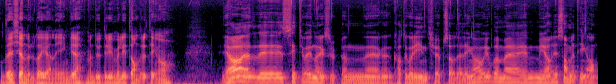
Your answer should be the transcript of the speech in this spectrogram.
Og det kjenner du deg igjen i, Inge, men du driver med litt andre ting òg. Ja, jeg sitter jo i Norgesgruppen eh, kategori innkjøpsavdelinga og jobber med mye av de samme tingene.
